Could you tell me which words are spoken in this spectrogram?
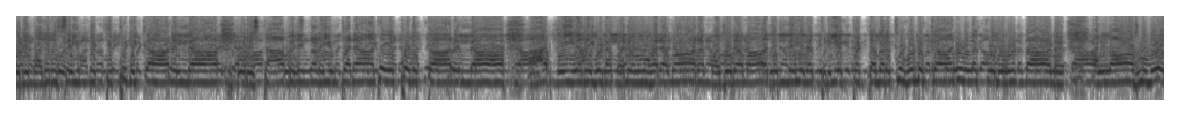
ഒരു മദ്രസയും വെട്ടിപ്പിടിക്കാറില്ല ഒരു സ്ഥാപനങ്ങളെയും പരാജയപ്പെടുത്താറില്ല. ആത്മീയതയുടെ മനോഹരമായ മധുരമാ ജില്ലയിലെ പ്രിയപ്പെട്ടവർക്ക് കൊടുക്കാനുള്ള കൊലുകൊണ്ടാണ് അള്ളാഹുവേ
